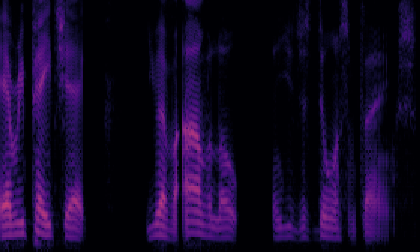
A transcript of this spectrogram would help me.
every paycheck, you have an envelope and you're just doing some things.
